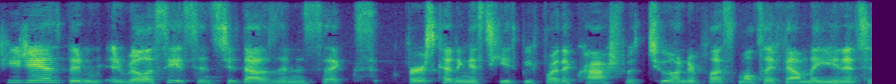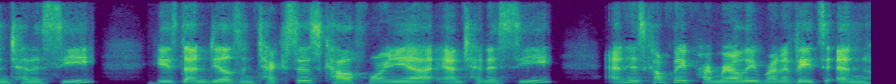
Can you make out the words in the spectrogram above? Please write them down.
TJ has been in real estate since 2006, first cutting his teeth before the crash with 200 plus multifamily units in Tennessee. He's done deals in Texas, California, and Tennessee, and his company primarily renovates and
